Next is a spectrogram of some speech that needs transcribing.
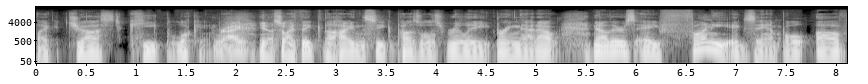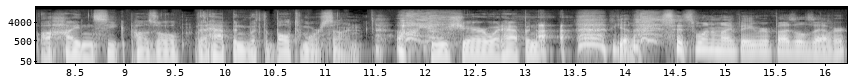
Like just keep looking. Right. You know, so I think the hide and seek puzzles really bring that out. Now, there's a funny example of a hide and seek puzzle that happened with the Baltimore Sun. Oh, yeah. Can you share what happened? yeah, this is one of my favorite puzzles ever.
